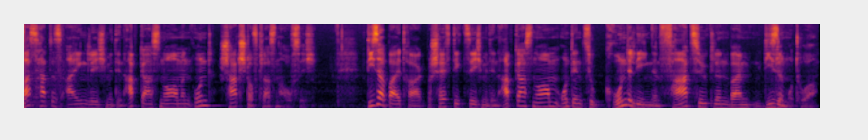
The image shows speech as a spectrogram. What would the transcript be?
Was hat es eigentlich mit den Abgasnormen und Schadstoffklassen auf sich? Dieser Beitrag beschäftigt sich mit den Abgasnormen und den zugrunde liegenden Fahrzyklen beim Dieselmotor.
